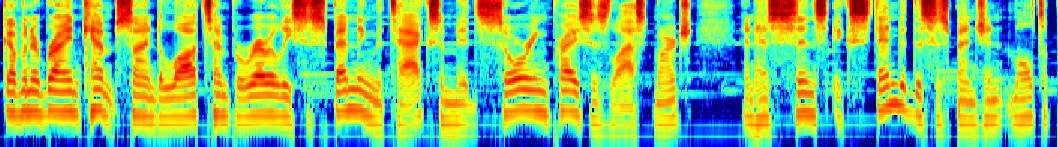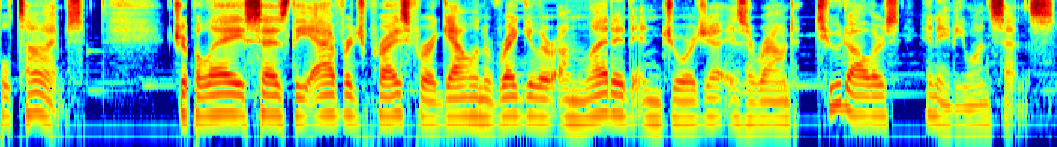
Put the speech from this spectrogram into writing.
Governor Brian Kemp signed a law temporarily suspending the tax amid soaring prices last March and has since extended the suspension multiple times. AAA says the average price for a gallon of regular unleaded in Georgia is around $2.81.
